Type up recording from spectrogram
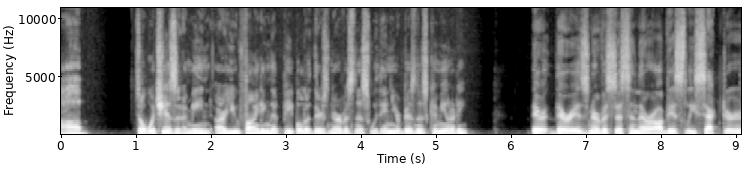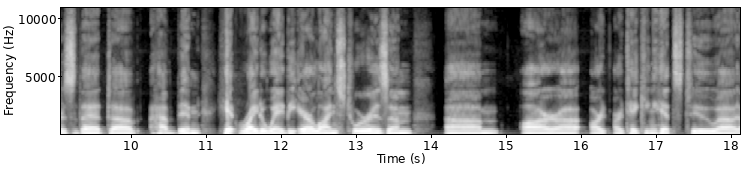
So, which is it? I mean, are you finding that people there's nervousness within your business community? There, there is nervousness, and there are obviously sectors that uh, have been hit right away. The airlines, tourism um, are, uh, are are taking hits to uh,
